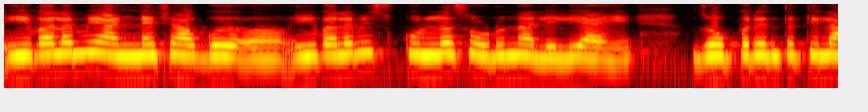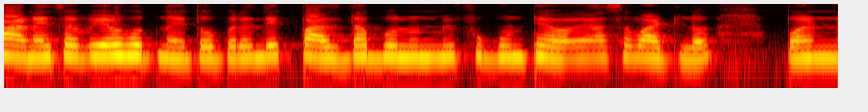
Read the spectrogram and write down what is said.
इवाला मी आणण्याच्या अगो इवाला मी स्कूलला सोडून आलेली आहे. जोपर्यंत तिला आणायचा वेळ होत नाही तोपर्यंत एक पाच दहा बलून मी फुगून ठेवावे असं वाटलं. पण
